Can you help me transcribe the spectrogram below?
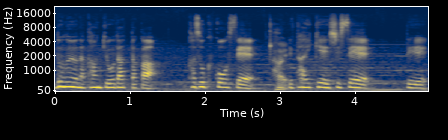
どのような環境だったか家族構成、で体型姿勢で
